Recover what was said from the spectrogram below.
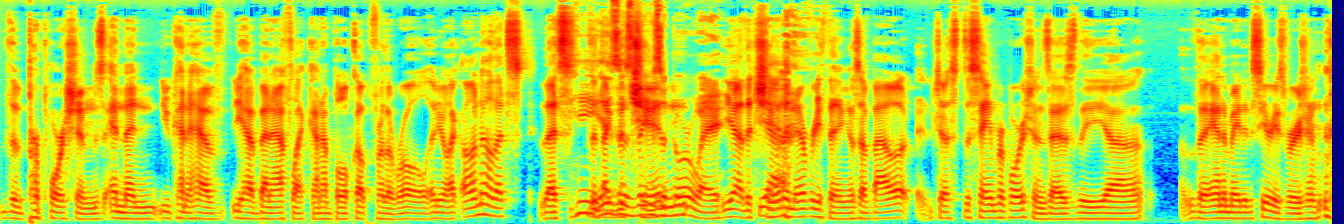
the proportions, and then you kind of have you have Ben Affleck kind of bulk up for the role, and you're like, oh no, that's that's He the, like is the as big as a doorway. Yeah, the chin Yeah. and everything is about just the same proportions as the uh, the animated series version.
